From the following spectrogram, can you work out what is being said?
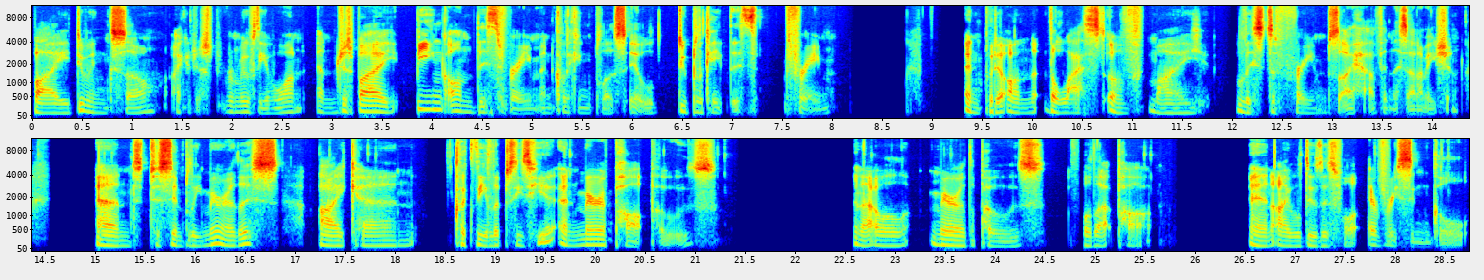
by doing so, I could just remove the other one, and just by being on this frame and clicking plus, it will duplicate this frame and put it on the last of my list of frames I have in this animation. And to simply mirror this, I can click the ellipses here and mirror part pose. And that will mirror the pose for that part. And I will do this for every single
